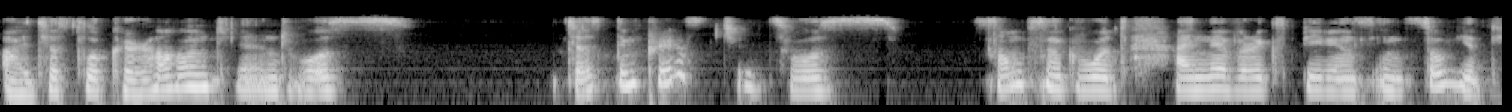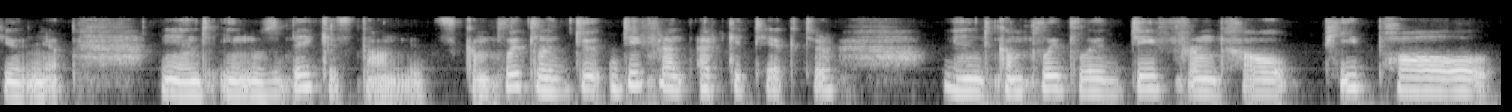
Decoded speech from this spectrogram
I just look around and was just impressed. It was something what I never experienced in Soviet Union and in Uzbekistan. It's completely different architecture and completely different how people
